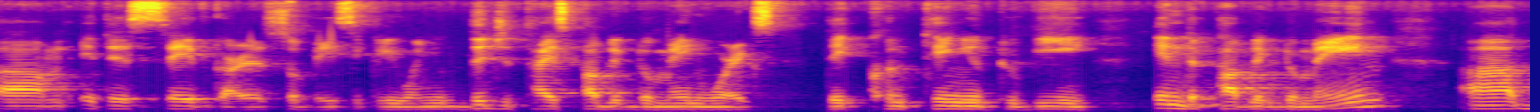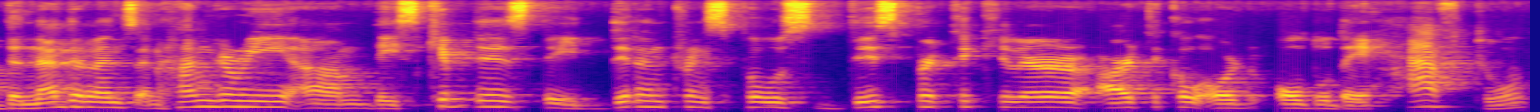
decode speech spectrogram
um, it is safeguarded. So basically, when you digitize public domain works, they continue to be in the public domain. Uh, the Netherlands and Hungary, um, they skipped this. They didn't transpose this particular article, or although they have to,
